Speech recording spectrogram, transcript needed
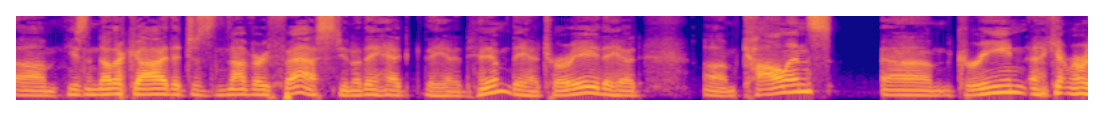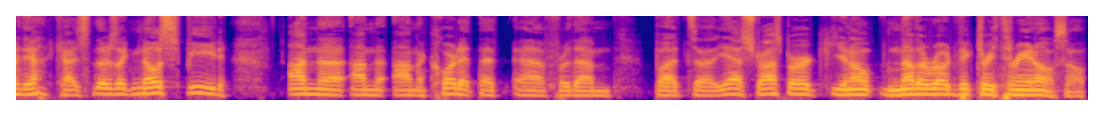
um he's another guy that just not very fast. You know, they had they had him, they had Traore, they had um Collins, um Green, and I can't remember the other guys. So there's like no speed on the on the on the court at that uh, for them. But uh, yeah, Strasbourg, you know, another road victory, three and zero. Oh, so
